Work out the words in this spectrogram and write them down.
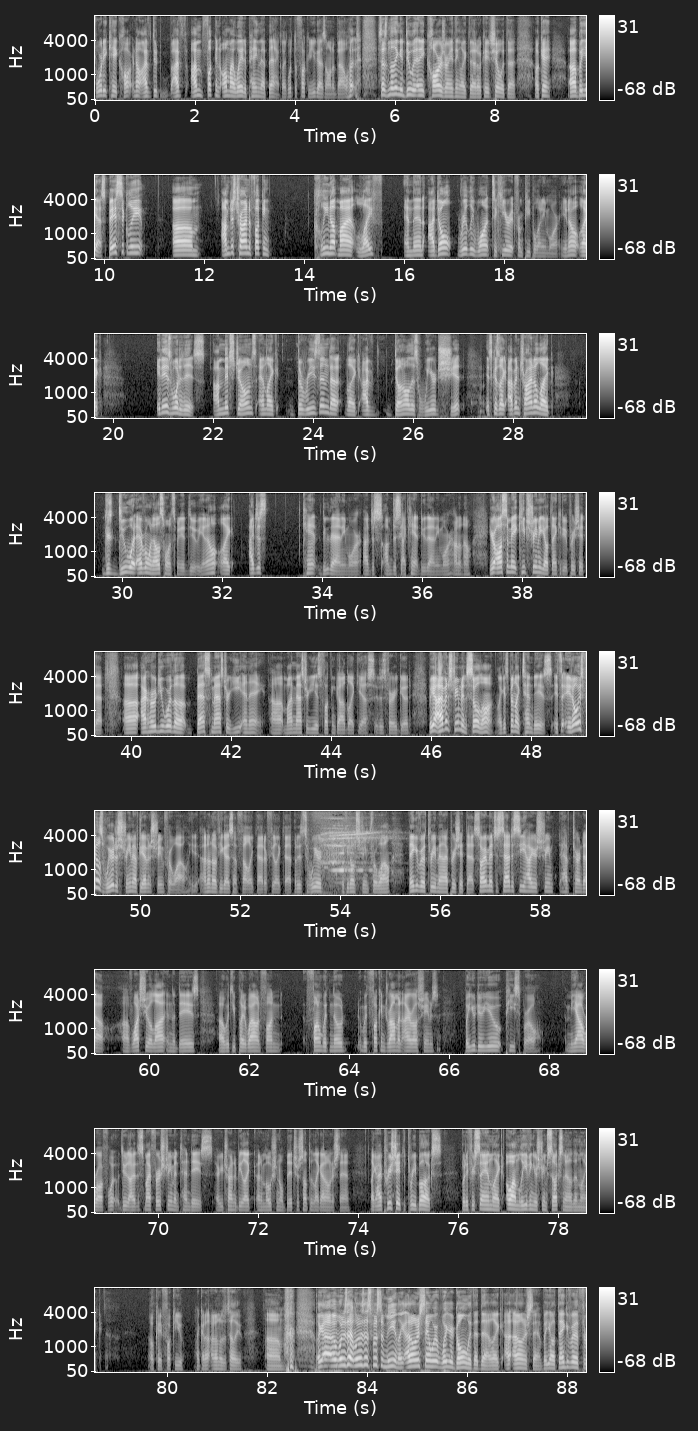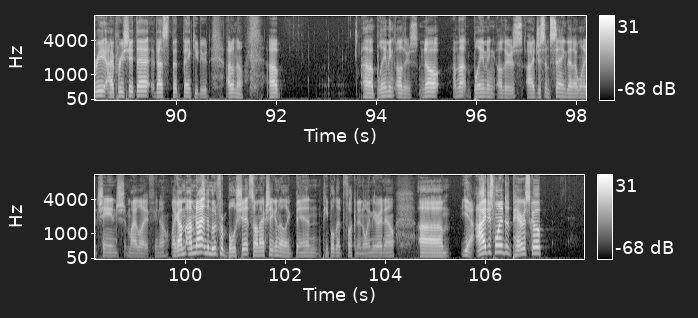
What? 40k car? No, I've dude, I've I'm fucking on my way to paying that back. Like what the fuck are you guys on about? What? this has nothing to do with any cars or anything like that. Okay, chill with that. Okay? Uh but yes, basically um I'm just trying to fucking clean up my life and then I don't really want to hear it from people anymore. You know, like it is what it is. I'm Mitch Jones, and like the reason that like I've done all this weird shit is because like I've been trying to like just do what everyone else wants me to do. You know, like I just can't do that anymore. I just I'm just I can't do that anymore. I don't know. You're awesome, mate. Keep streaming, yo. Thank you, dude. Appreciate that. Uh, I heard you were the best Master Yi NA. Uh, my Master Yi is fucking godlike. Yes, it is very good. But yeah, I haven't streamed in so long. Like it's been like 10 days. It's it always feels weird to stream after you haven't streamed for a while. I don't know if you guys have felt like that or feel like that, but it's weird if you don't stream for a while. Thank you for the three, man. I appreciate that. Sorry, Mitch. It's sad to see how your stream have turned out. I've watched you a lot in the days uh, with you played WoW and fun, fun with no with fucking drama and IRL streams. But you do you. Peace, bro. Meow Ruff. What, dude? I, this is my first stream in 10 days. Are you trying to be like an emotional bitch or something? Like I don't understand. Like I appreciate the three bucks, but if you're saying like, oh, I'm leaving, your stream sucks now, then like, okay, fuck you. Like I don't, I don't know what to tell you. Um, like uh, what is that? What is that supposed to mean? Like I don't understand where, where you're going with that. That like I, I don't understand. But yo, thank you for the three. I appreciate that. That's that. Thank you, dude. I don't know. Uh, uh, blaming others. No, I'm not blaming others. I just am saying that I want to change my life, you know? Like I'm I'm not in the mood for bullshit, so I'm actually to like ban people that fucking annoy me right now. Um yeah, I just wanted to periscope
